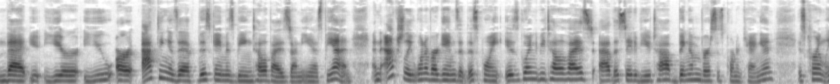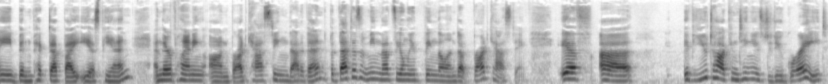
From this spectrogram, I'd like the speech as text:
That you're you are acting as if this game is being televised on ESPN. And actually, one of our games at this point is going to be televised at the state of Utah. Bingham versus Corner Canyon is currently been picked up by ESPN, and they're planning on broadcasting that event. But that doesn't mean that's the only thing they'll end up broadcasting. If uh, if Utah continues to do great,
